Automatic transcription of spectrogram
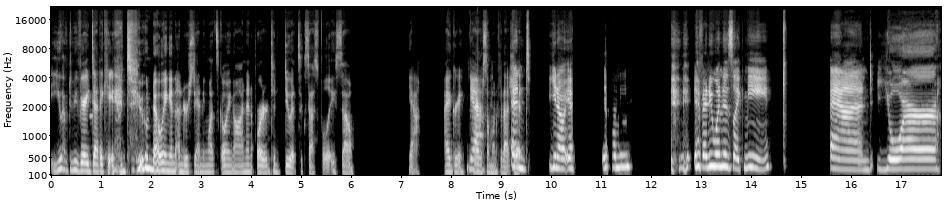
you have to be very dedicated to knowing and understanding what's going on in order to do it successfully. So yeah, I agree. Yeah. Hire someone for that shit. And you know, if if I mean if anyone is like me and your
